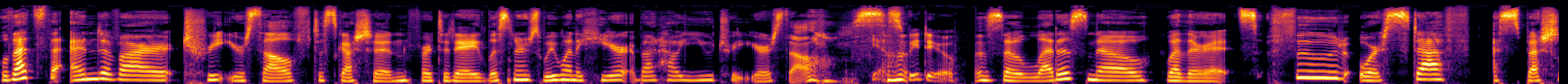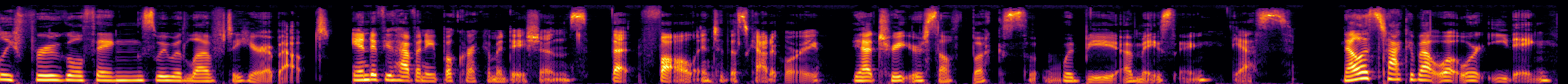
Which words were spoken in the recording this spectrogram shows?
Well, that's the end of our treat yourself discussion for today. Listeners, we want to hear about how you treat yourselves. Yes, we do. so let us know whether it's food or stuff, especially frugal things we would love to hear about. And if you have any book recommendations that fall into this category. Yeah, treat yourself books would be amazing. Yes. Now let's talk about what we're eating.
